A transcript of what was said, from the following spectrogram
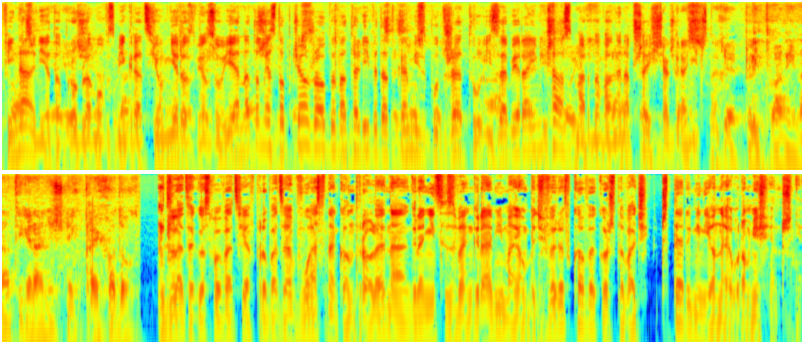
Finalnie to problemów z migracją nie rozwiązuje, natomiast obciąża obywateli wydatkami z budżetu i zabiera im czas marnowany na przejściach granicznych. Dlatego Słowacja wprowadza własne kontrole na granicy z Węgrami. Mają być wyrywkowe, kosztować 4 miliony euro miesięcznie.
